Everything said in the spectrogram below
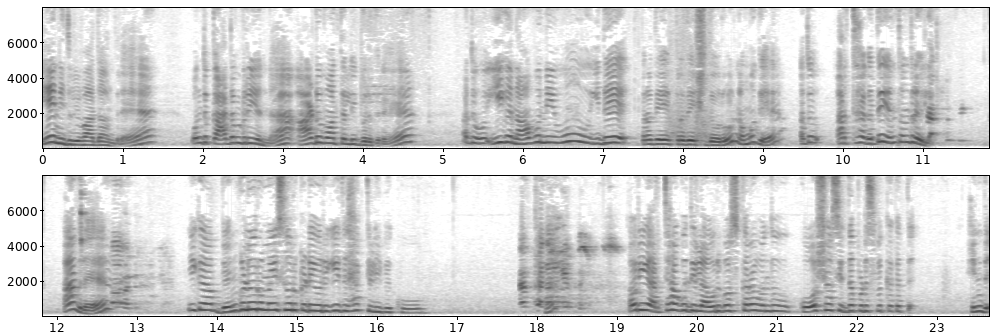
ಏನಿದು ವಿವಾದ ಅಂದ್ರೆ ಒಂದು ಕಾದಂಬರಿಯನ್ನ ಆಡು ಮಾತಲ್ಲಿ ಬರೆದ್ರೆ ಅದು ಈಗ ನಾವು ನೀವು ಇದೇ ಪ್ರದೇ ಪ್ರದೇಶದವರು, ನಮಗೆ ಅದು ಅರ್ಥ ಆಗತ್ತೆ ಏನು ತೊಂದರೆ ಇಲ್ಲ. ಆದ್ರೆ ಈಗ ಬೆಂಗಳೂರು, ಮೈಸೂರು ಕಡೆಯವರಿಗೆ ಇದು ಹ್ಯಾಕ್ ತಿಳಿಬೇಕು? ಅವರಿಗೆ ಅರ್ಥ ಆಗೋದಿಲ್ಲ. ಅವರಿಗೋಸ್ಕರ ಒಂದು ಕೋಶ ಸಿದ್ಧಪಡಿಸ್ಬೇಕಾಗತ್ತೆ. ಹಿಂದೆ,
